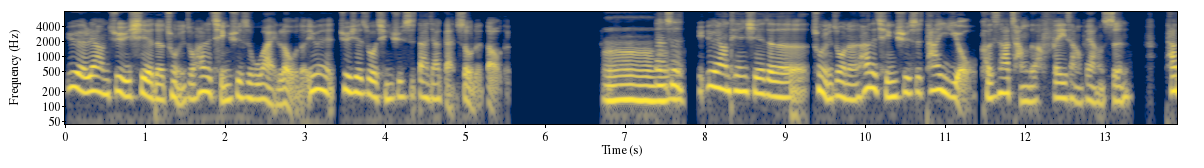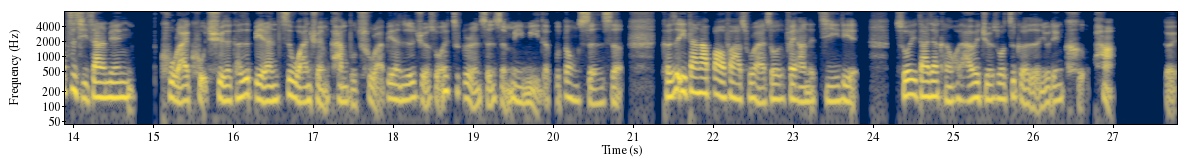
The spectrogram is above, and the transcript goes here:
月亮巨蟹的处女座，他的情绪是外露的，因为巨蟹座的情绪是大家感受得到的。嗯，但是月亮天蝎的处女座呢，他的情绪是他有，可是他藏得非常非常深，他自己在那边。苦来苦去的，可是别人是完全看不出来，别人只是觉得说，哎，这个人神神秘秘的，不动声色。可是，一旦他爆发出来的时候，非常的激烈，所以大家可能会还会觉得说，这个人有点可怕。对，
